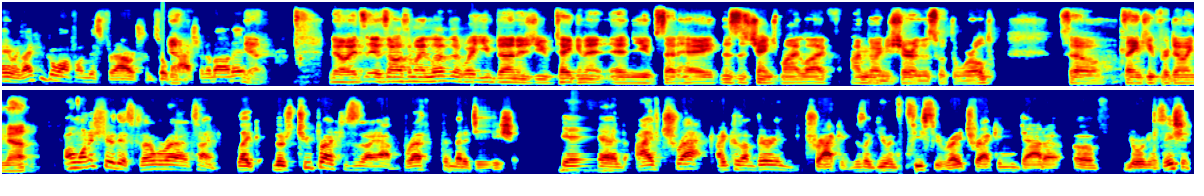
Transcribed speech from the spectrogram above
anyways, I could go off on this for hours. I'm so yeah. passionate about it. Yeah. No, it's it's awesome. I love that what you've done is you've taken it and you've said, "Hey, this has changed my life. I'm going to share this with the world." So, thank you for doing that. I want to share this because I don't run out of time. Like, there's two practices that I have: breath and meditation. And I've tracked because I'm very into tracking. It's like you and Sisu, right? Tracking data of your organization.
